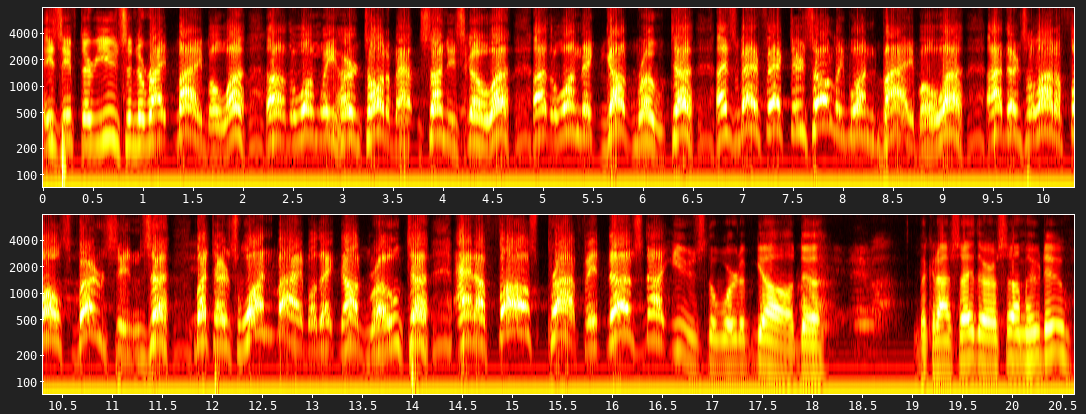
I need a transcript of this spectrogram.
is if they're using the right Bible, the one we heard taught about in Sunday school, the one that God wrote. as a matter of fact, there's only one Bible. there's a lot of false versions, but there's one Bible that God wrote, uh, and a false prophet does not use the Word of God. Uh, but can I say there are some who do?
